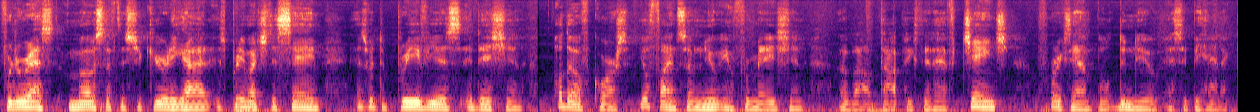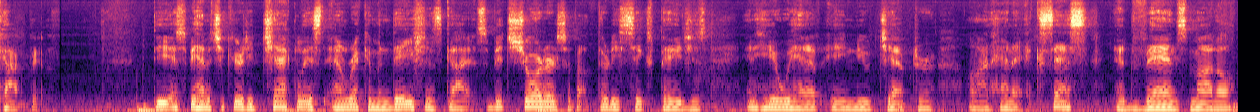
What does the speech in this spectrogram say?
For the rest, most of the security guide is pretty much the same as with the previous edition, although of course you'll find some new information about topics that have changed, for example the new SAP HANA Cockpit. The SAP HANA Security Checklist and Recommendations Guide is a bit shorter, it's about 36 pages, and here we have a new chapter on HANA XS Advanced model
